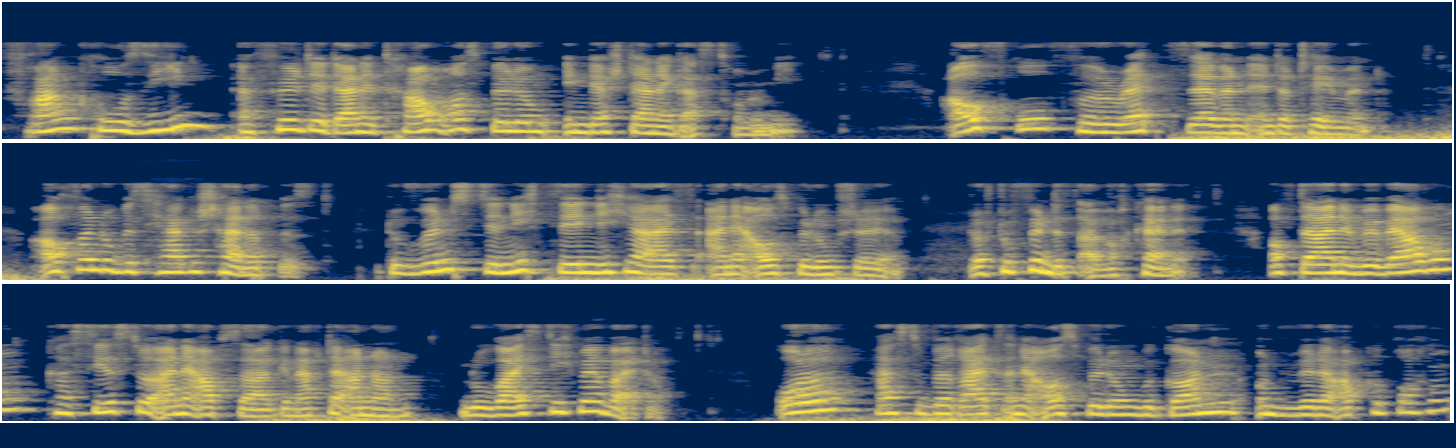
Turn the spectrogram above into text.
Frank Rosin erfüllte deine Traumausbildung in der Sternegastronomie. Aufruf für Red 7 Entertainment. Auch wenn du bisher gescheitert bist. Du wünschst dir nichts sehnlicher als eine Ausbildungsstelle. Doch du findest einfach keine. Auf deine Bewerbung kassierst du eine Absage nach der anderen und du weißt nicht mehr weiter. Oder hast du bereits eine Ausbildung begonnen und wieder abgebrochen?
